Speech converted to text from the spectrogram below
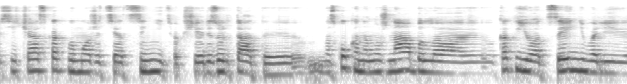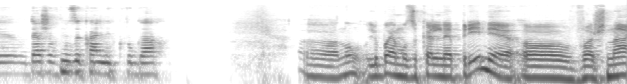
сейчас как вы можете оценить вообще результаты? Насколько она нужна была? Как ее оценивали даже в музыкальных кругах? Э, ну, любая музыкальная премия э, важна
